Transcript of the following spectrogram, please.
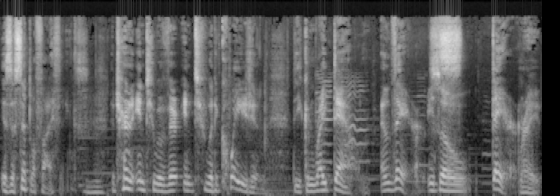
is to simplify things, Mm-hmm. to turn it into a ver- into an equation that you can write down, and there it's So- there. Right.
